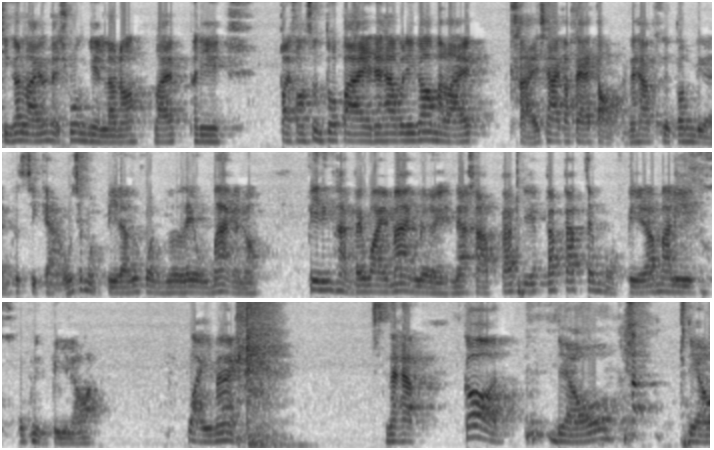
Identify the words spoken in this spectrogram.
ริงๆก็ไลฟ์ตั้งแต่ช่วงเย็นแล้วเนาะไลฟ์พอดีปล่อยของส่วนตัวไปนะครับ วันนี้ก็มาไลฟ์ขายชากาแฟต่อนะครับ คือต้นเดือนพฤศจิกาอู้จะหมดปีแล้วทุกคนเร็วมากเลยเนาะปีนึงผ่านไปไวมากเลยนะครับแป๊บเดียวแป๊บแป๊บๆจะหมดปีแล้วมารีครบหนึ่งปีแล้วอะไวมาก นะครับ ก็เดี๋ยวเดี๋ยว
